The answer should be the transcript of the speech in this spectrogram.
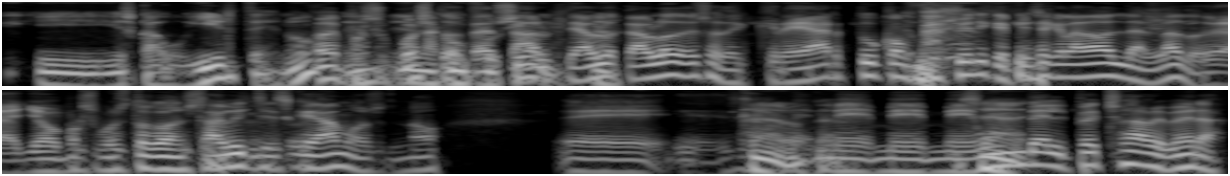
y escabullirte, ¿no? En- por en la supuesto, te, te confusión. hablo, te hablo- te hablo de eso, de crear tu confusión y que piense que le ha dado el de al lado. Yo, por supuesto, con Savic es que vamos, no. Eh, eh, Claro, me, claro. me- me- me O sea, hunde el pecho a la primera.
